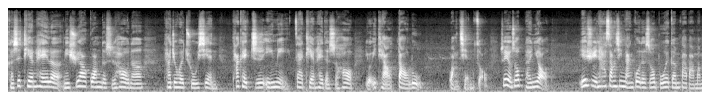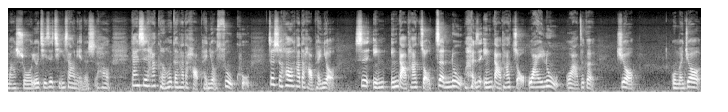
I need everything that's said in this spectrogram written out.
可是天黑了，你需要光的时候呢，它就会出现。它可以指引你在天黑的时候有一条道路往前走。所以有时候朋友，也许他伤心难过的时候不会跟爸爸妈妈说，尤其是青少年的时候，但是他可能会跟他的好朋友诉苦。这时候他的好朋友是引引导他走正路，还是引导他走歪路？哇，这个就。我们就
